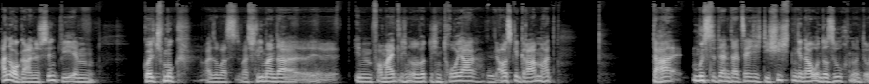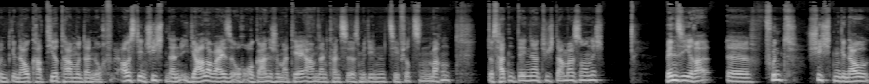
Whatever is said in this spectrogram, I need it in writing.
anorganisch sind, wie im Goldschmuck, also was, was Schliemann da äh, im vermeintlichen oder wirklichen Troja ausgegraben hat. Da musste dann tatsächlich die Schichten genau untersuchen und, und genau kartiert haben und dann auch aus den Schichten dann idealerweise auch organische Materie haben, dann kannst du das mit dem C14 machen. Das hatten die natürlich damals noch nicht. Wenn sie ihre äh, Fundschichten genau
